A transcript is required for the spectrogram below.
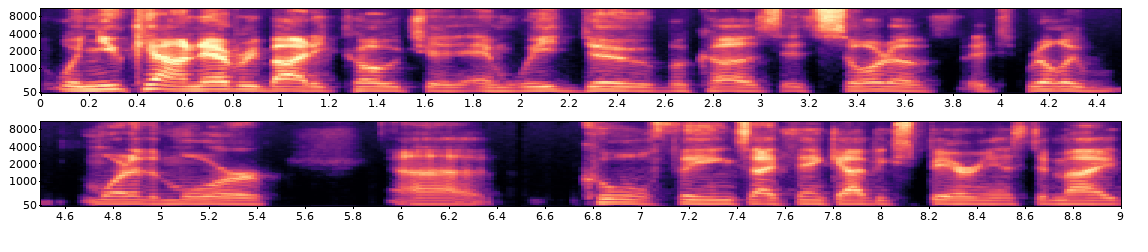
When you count everybody, coach, and we do because it's sort of it's really one of the more uh, cool things I think I've experienced in my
